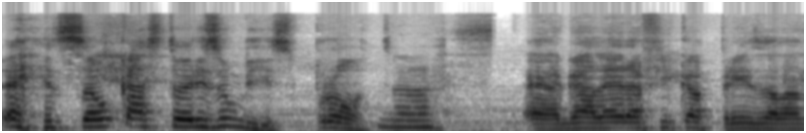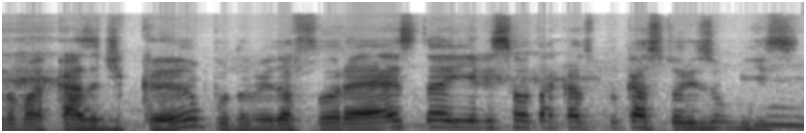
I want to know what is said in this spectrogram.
É, são castores zumbis. Pronto. Nossa. É, a galera fica presa lá numa casa de campo, no meio da floresta, e eles são atacados por castores zumbis.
